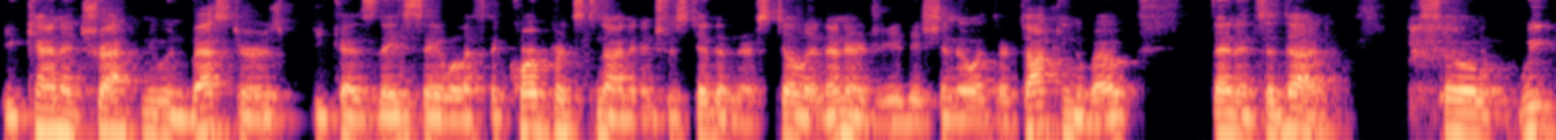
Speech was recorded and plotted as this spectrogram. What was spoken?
you can't attract new investors because they say, well, if the corporate's not interested and they're still in energy, they should know what they're talking about. Then it's a dud. So we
